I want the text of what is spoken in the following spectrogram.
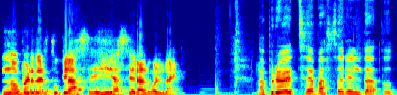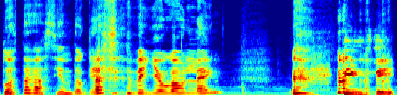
no perder tu clase y hacer algo online. Aproveche de pasar el dato. ¿Tú estás haciendo clases de yoga online? Sí, sí.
